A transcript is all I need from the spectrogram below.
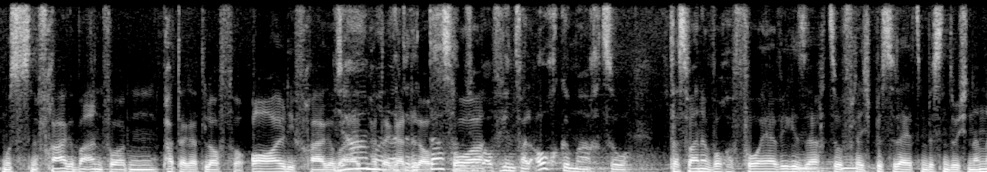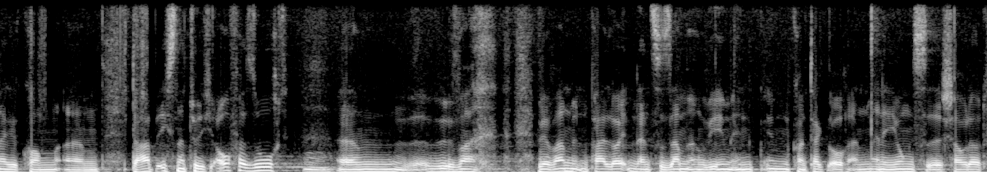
musstest eine Frage beantworten. Patagat Love for All, die Frage war Ja, halt Patagat Love das habe ich for. aber auf jeden Fall auch gemacht. So. Das war eine Woche vorher, wie gesagt, so vielleicht bist du da jetzt ein bisschen durcheinander gekommen. Ähm, da habe ich es natürlich auch versucht. Ähm, wir, waren, wir waren mit ein paar Leuten dann zusammen irgendwie im, in, im Kontakt auch an meine Jungs, äh, Shoutout.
